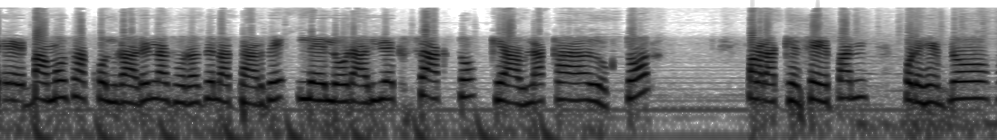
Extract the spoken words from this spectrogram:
Eh, vamos a colgar en las horas de la tarde el horario exacto que habla cada doctor para que sepan, por ejemplo,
